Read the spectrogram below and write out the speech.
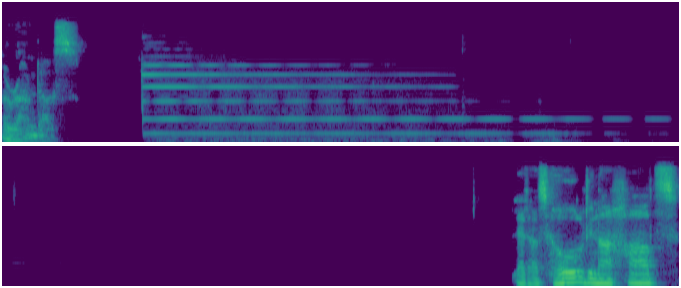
around us. Let us hold in our hearts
